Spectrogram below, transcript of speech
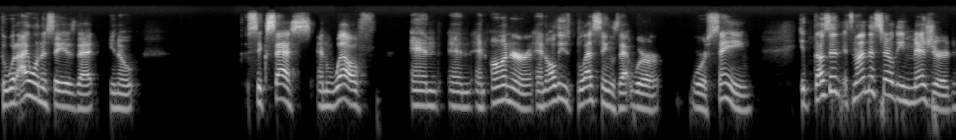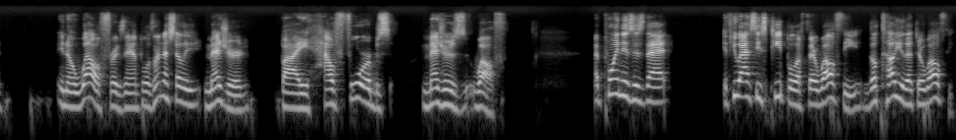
the what I want to say is that you know success and wealth and and and honor and all these blessings that we're we're saying it doesn't it's not necessarily measured you know wealth for example is not necessarily measured by how forbes measures wealth. My point is is that if you ask these people if they're wealthy they'll tell you that they're wealthy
